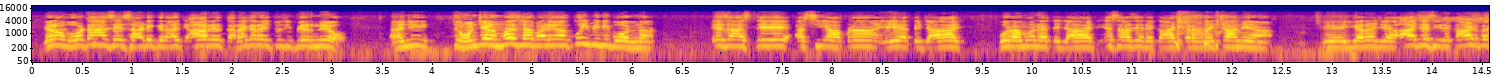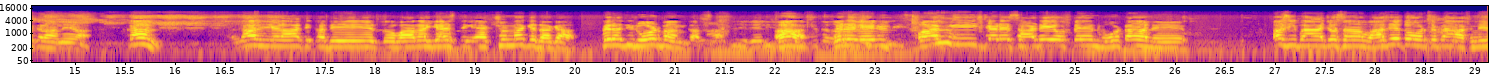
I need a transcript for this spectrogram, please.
जो वोटा से साढ़े ग्रह आ रहे घर घर फिरने हाँ जी तो हम जो मसला बने कोई भी नहीं बोलना इस वास्ते असी अपना ये एहतजाज और एहतजाज इस रिकॉर्ड कराना चाहते हाँ यारा जी अज अस रिकॉर्ड पर कराने कल कल जरा कद दोबारा या इस एक्शन ना किता गया फिर अभी रोड बंद कर बाकी जेडे साढ़े वोटा ने असि बाद वाजे तौर पर आखने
